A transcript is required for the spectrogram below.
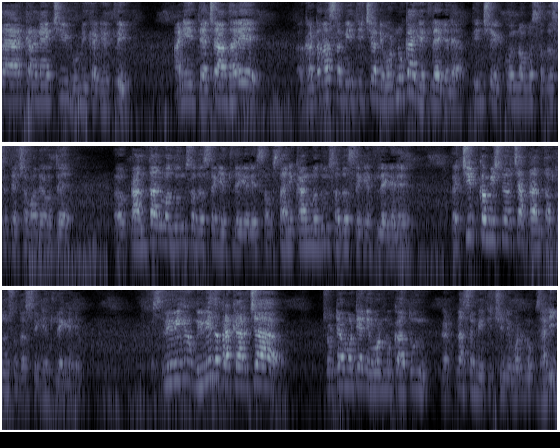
तयार करण्याची भूमिका घेतली. आणि त्याच्या आधारे घटना समितीच्या निवडणुका घेतल्या गेल्या. तीनशे एकोणनव्वद सदस्य त्याच्यामध्ये होते. प्रांतांमधून सदस्य घेतले गेले संस्थानिकांमधून सदस्य घेतले गेले चीफ कमिशनरच्या प्रांतातून सदस्य घेतले गेले. विविध प्रकारच्या छोट्या मोठ्या निवडणुकातून घटना समितीची निवडणूक झाली.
